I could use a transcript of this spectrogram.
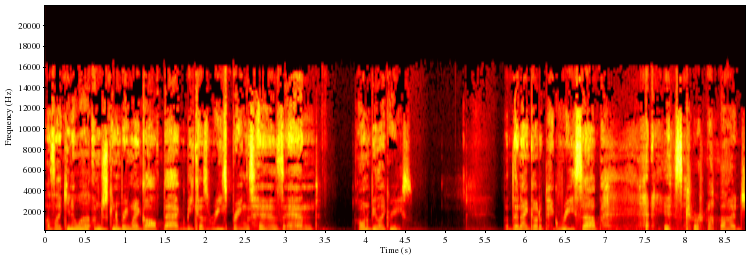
I was like, you know what? I'm just going to bring my golf bag because Reese brings his and I want to be like Reese. But then I go to pick Reese up at his garage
